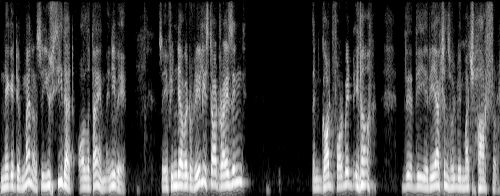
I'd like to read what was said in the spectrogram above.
negative manner. So you see that all the time anyway. So if India were to really start rising, then god forbid you know the, the reactions will be much harsher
